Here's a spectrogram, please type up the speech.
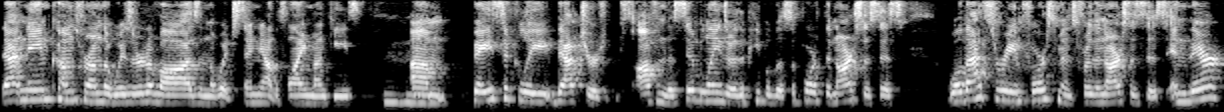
that name comes from the Wizard of Oz and the witch sending out the flying monkeys. Mm-hmm. Um, basically, that's your often the siblings or the people that support the narcissist. Well, that's reinforcements for the narcissist, and their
